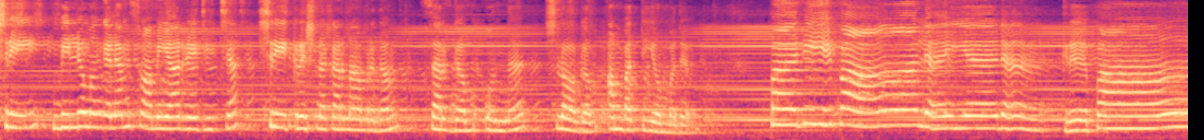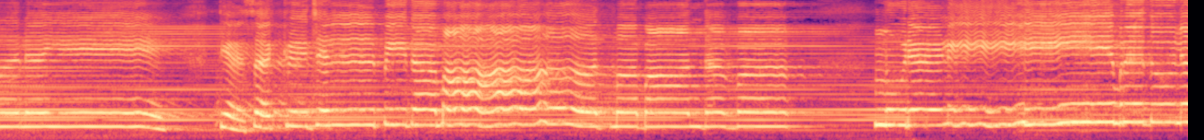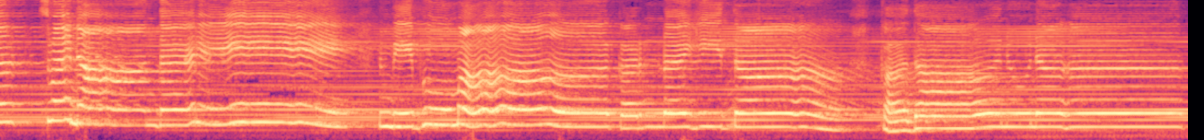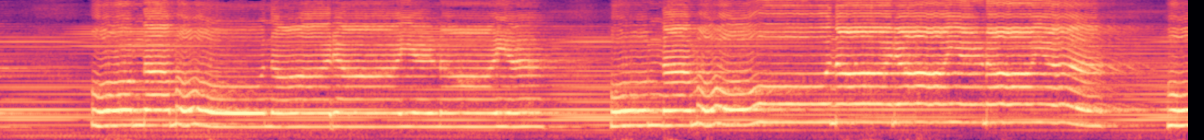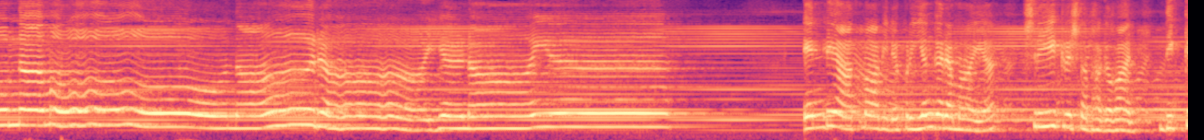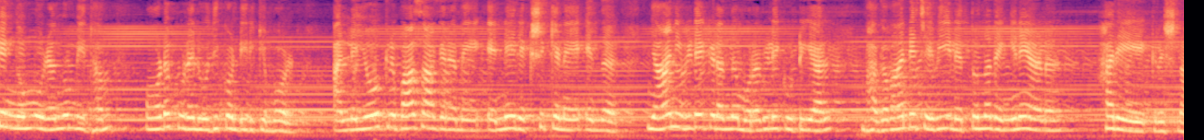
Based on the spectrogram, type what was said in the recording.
ശ്രീ വില്ലുമംഗലം സ്വാമിയാർ രചിച്ച ശ്രീകൃഷ്ണ കർണാമൃതം സർഗം ഒന്ന് ശ്ലോകം അമ്പത്തിയൊമ്പത്. പരിപാലയന കൃപാലയേ ത്യസകൃജൽപിതമാത്മബാന്ധവ കഥാനുനഃ ഓം എന്റെ ആത്മാവിന് പ്രിയങ്കരമായ ശ്രീകൃഷ്ണ ഭഗവാൻ ദിക്കെങ്ങും മുഴങ്ങും വിധം ഓടക്കുഴൽ ഊതിക്കൊണ്ടിരിക്കുമ്പോൾ അല്ലയോ കൃപാസാഗരമേ എന്നെ രക്ഷിക്കണേ എന്ന് ഞാൻ ഇവിടെ കിടന്ന് മുറവിളി കൂട്ടിയാൽ ഭഗവാന്റെ എങ്ങനെയാണ് ഹരേ കൃഷ്ണ.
